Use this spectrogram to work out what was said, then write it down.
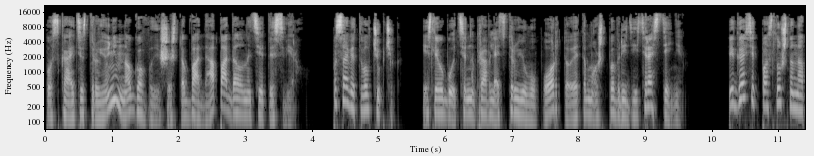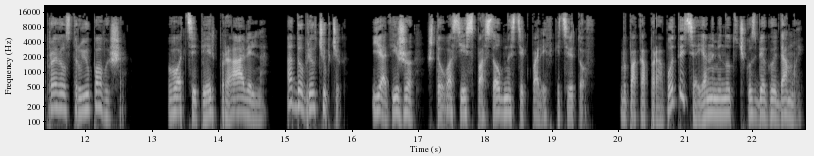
«Пускайте струю немного выше, чтобы вода падала на цветы сверху», — посоветовал Чупчик. Если вы будете направлять струю в упор, то это может повредить растение. Пегасик послушно направил струю повыше. «Вот теперь правильно», — одобрил Чупчик. Я вижу, что у вас есть способности к поливке цветов. Вы пока поработайте, а я на минуточку сбегаю домой.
